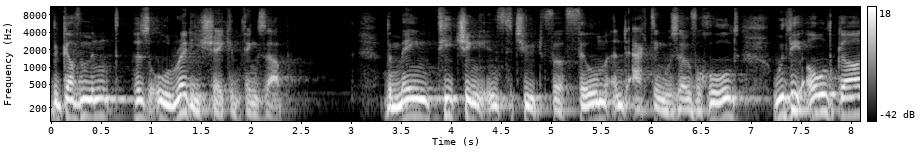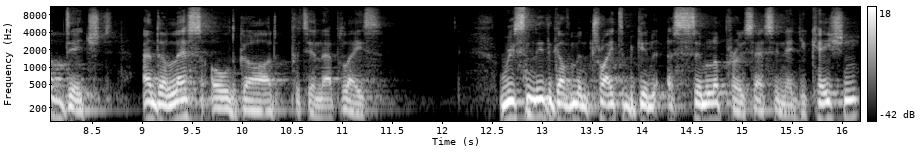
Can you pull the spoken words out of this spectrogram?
the government has already shaken things up. The main teaching institute for film and acting was overhauled, with the old guard ditched and a less old guard put in their place. Recently, the government tried to begin a similar process in education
